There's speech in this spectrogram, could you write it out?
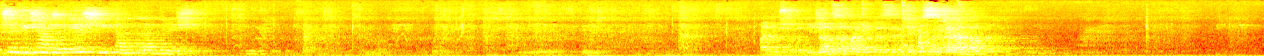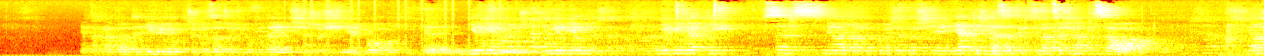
przewidziałam, że pierwszy i Pan Radny Myśl. Pani Przewodnicząca, Panie Prezydencie, Wysoka Rado. Ja tak naprawdę nie wiem od czego zacząć, bo wydaje mi się, że śnię, bo e, nie wiem, nie wiem, nie wiem jaki sens miała ta wypowiedź odnośnie jakiejś gazety, która coś napisała. No,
